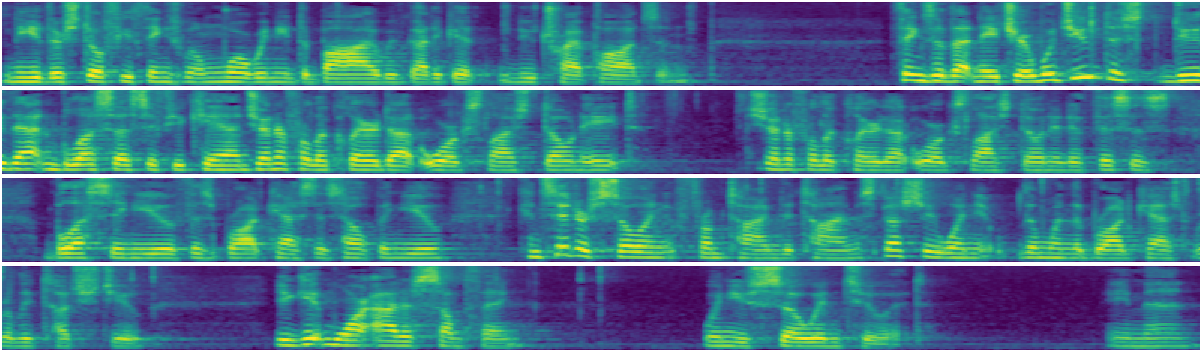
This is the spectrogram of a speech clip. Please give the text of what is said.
need. There's still a few things more we need to buy. We've got to get new tripods and things of that nature. Would you just do that and bless us if you can? JenniferLeClaire.org slash donate. JenniferLeClaire.org slash donate. If this is blessing you, if this broadcast is helping you, consider sowing from time to time, especially when, you, when the broadcast really touched you. You get more out of something when you sow into it. Amen.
